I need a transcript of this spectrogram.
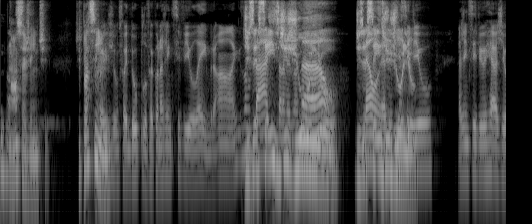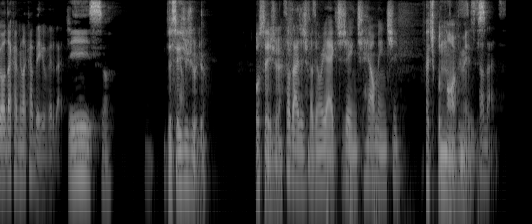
Nossa, Nossa gente. Tipo assim. Foi junto, foi duplo, foi quando a gente se viu, lembra? Ai, 16 de julho. Não. 16 Não, de julho. Se viu, a gente se viu e reagiu ao da Camila Cabello, verdade. Isso. 16 Não. de julho. Ou seja. Saudade de fazer um react, gente, realmente. Faz tipo nove meses. Sim, saudades.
